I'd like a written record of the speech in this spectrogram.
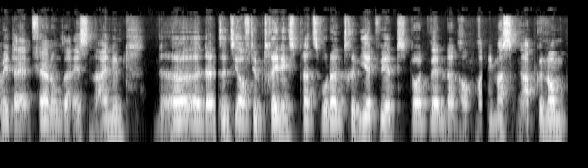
Meter Entfernung sein Essen einnimmt. Äh, dann sind sie auf dem Trainingsplatz, wo dann trainiert wird. Dort werden dann auch mal die Masken abgenommen,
